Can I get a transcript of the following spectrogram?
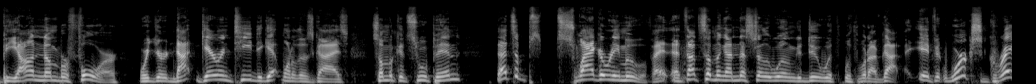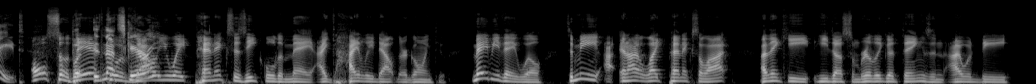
beyond number four, where you're not guaranteed to get one of those guys. Someone could swoop in. That's a swaggery move. It's not something I'm necessarily willing to do with with what I've got. If it works, great. Also, But they have isn't to that scary? evaluate Penix as equal to Maye. I highly doubt they're going to. Maybe they will. To me, and I like Penix a lot. I think he he does some really good things, and I would be,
